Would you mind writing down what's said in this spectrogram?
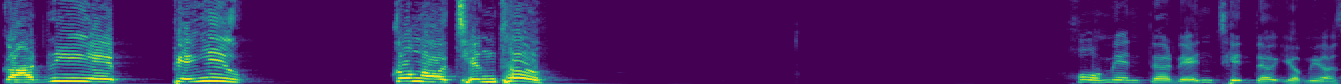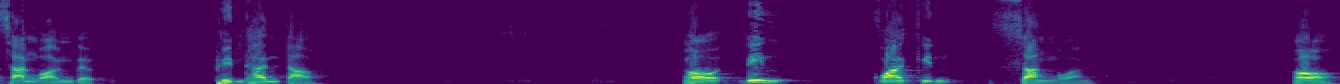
甲你的朋友讲好清楚，后面的年轻的有没有上网的？平潭岛，哦，恁赶紧上网，哦，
